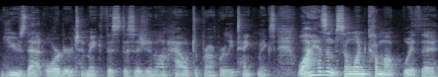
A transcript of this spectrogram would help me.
use that order to make this decision on how to properly tank mix. Why hasn't someone come up with a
